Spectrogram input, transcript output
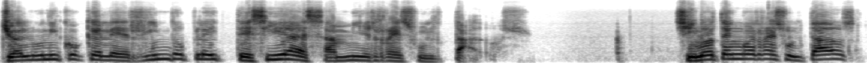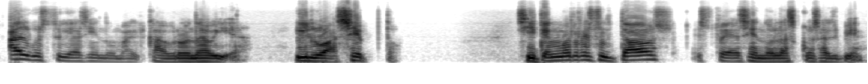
Yo al único que le rindo pleitesía es a mis resultados. Si no tengo resultados, algo estoy haciendo mal, cabrona vida. Y lo acepto. Si tengo resultados, estoy haciendo las cosas bien.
